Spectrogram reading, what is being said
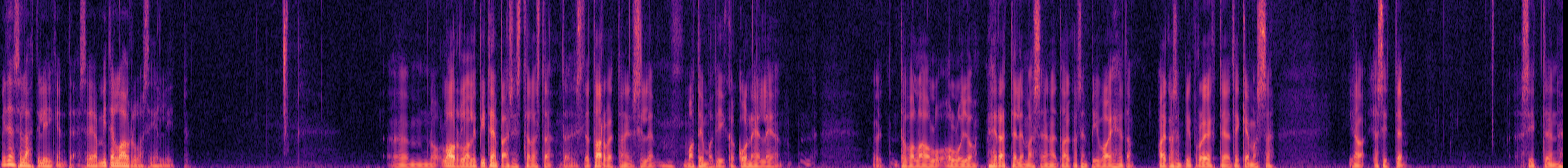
Miten se lähti liikenteeseen ja miten Laurilla siihen liittyy? No, Laurilla oli pitempään siis tällaista sitä tarvetta niin sille matematiikkakoneelle ja tavallaan ollut, ollut jo herättelemässä ja näitä aikaisempia vaiheita, aikaisempia projekteja tekemässä. Ja, ja sitten, sitten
